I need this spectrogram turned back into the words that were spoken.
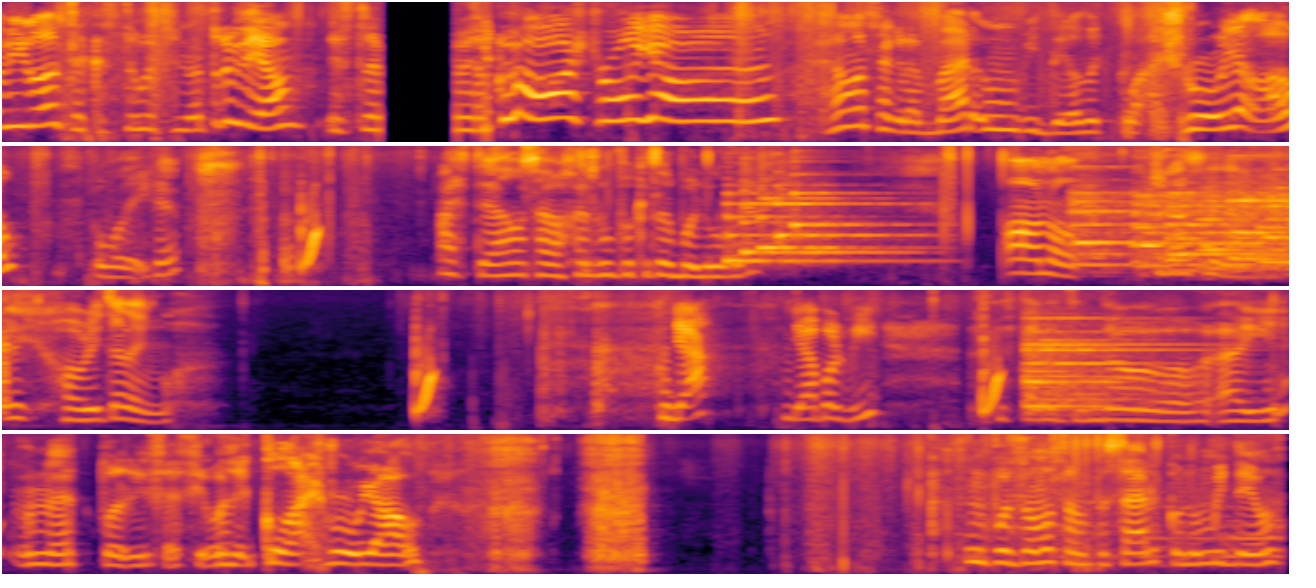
amigos, acá estamos en otro video. Esta vez de Clash Royale. Vamos a grabar un video de Clash Royale, como dije. Este, vamos a bajar un poquito el volumen. Oh no. Ahorita vengo. Ya, ya volví. Estaba haciendo ahí una actualización de Clash Royale. Y pues vamos a empezar con un video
